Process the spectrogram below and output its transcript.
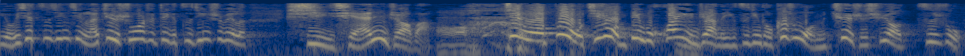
有一些资金进来，据说是这个资金是为了洗钱，你知道吧？哦，这我不，其实我们并不欢迎这样的一个资金投，可是我们确实需要资助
